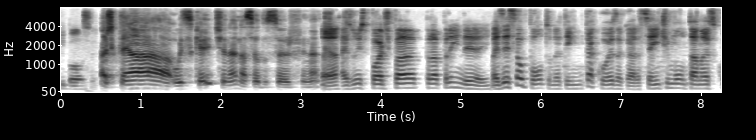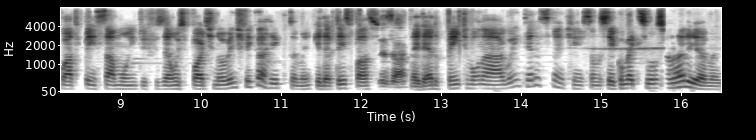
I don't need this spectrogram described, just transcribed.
futebol. assim. Acho que tem a, o skate, né? Nasceu do surf, né? É, mais um esporte pra, pra aprender aí. Mas esse é o ponto, né? Tem muita coisa, cara. Se a gente montar nós quatro, pensar muito e fizer um esporte novo, a gente fica rico também, porque deve ter espaço. Exato. A ideia do paintball na água é interessante, hein? Só não sei como é que isso funcionaria, mas.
